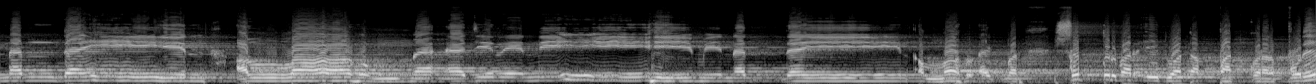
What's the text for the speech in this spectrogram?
من من الدين اللهم أجرني من الدين الله أكبر সত্তর বার এই দোয়াটা পাঠ করার পরে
